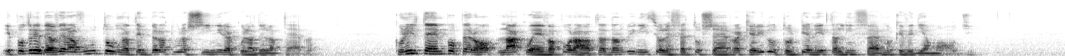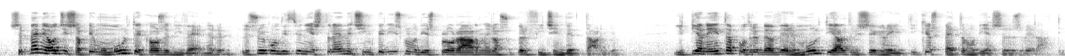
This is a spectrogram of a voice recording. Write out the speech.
e potrebbe aver avuto una temperatura simile a quella della Terra. Con il tempo però l'acqua è evaporata dando inizio all'effetto serra che ha ridotto il pianeta all'inferno che vediamo oggi. Sebbene oggi sappiamo molte cose di Venere, le sue condizioni estreme ci impediscono di esplorarne la superficie in dettaglio. Il pianeta potrebbe avere molti altri segreti che aspettano di essere svelati.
